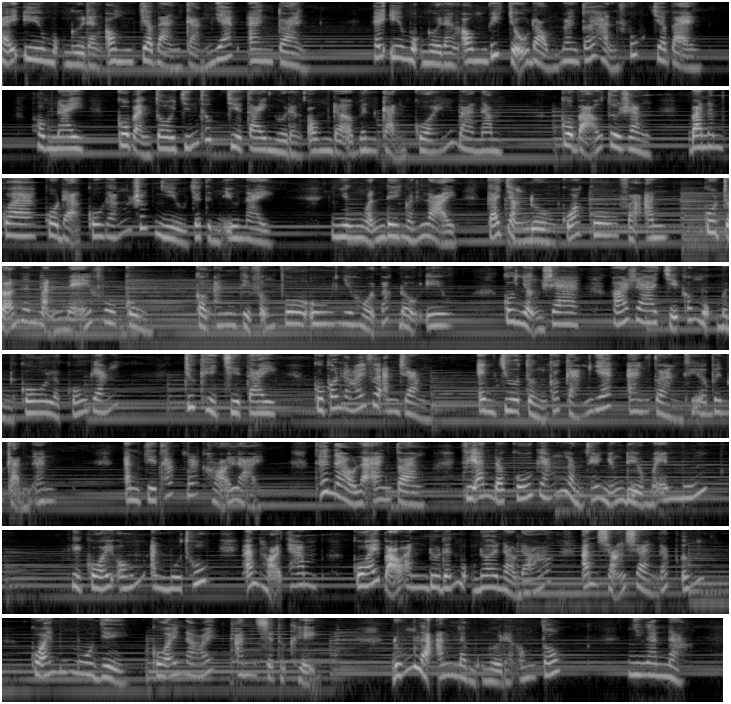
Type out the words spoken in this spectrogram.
hãy yêu một người đàn ông cho bạn cảm giác an toàn. Hãy yêu một người đàn ông biết chủ động mang tới hạnh phúc cho bạn. Hôm nay, cô bạn tôi chính thức chia tay người đàn ông đã ở bên cạnh cô ấy 3 năm. Cô bảo tôi rằng, ba năm qua cô đã cố gắng rất nhiều cho tình yêu này. Nhưng ngoảnh đi ngoảnh lại cả chặng đường của cô và anh, cô trở nên mạnh mẽ vô cùng. Còn anh thì vẫn vô ưu như hồi bắt đầu yêu cô nhận ra, hóa ra chỉ có một mình cô là cố gắng. Trước khi chia tay, cô có nói với anh rằng, em chưa từng có cảm giác an toàn khi ở bên cạnh anh. Anh kia thắc mắc hỏi lại, thế nào là an toàn? Vì anh đã cố gắng làm theo những điều mà em muốn. Khi cô ấy ốm, anh mua thuốc. Anh hỏi thăm, cô ấy bảo anh đưa đến một nơi nào đó, anh sẵn sàng đáp ứng. Cô ấy muốn mua gì? Cô ấy nói, anh sẽ thực hiện. Đúng là anh là một người đàn ông tốt nhưng anh à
